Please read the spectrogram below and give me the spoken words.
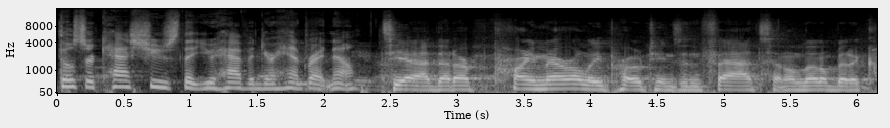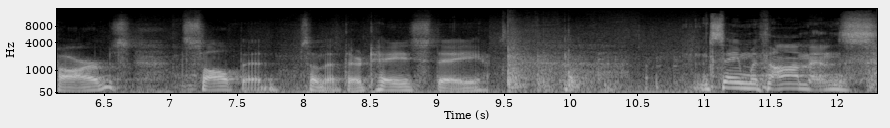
those are cashews that you have in your hand right now. Yeah, that are primarily proteins and fats and a little bit of carbs, salted, so that they're tasty. Same with almonds.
